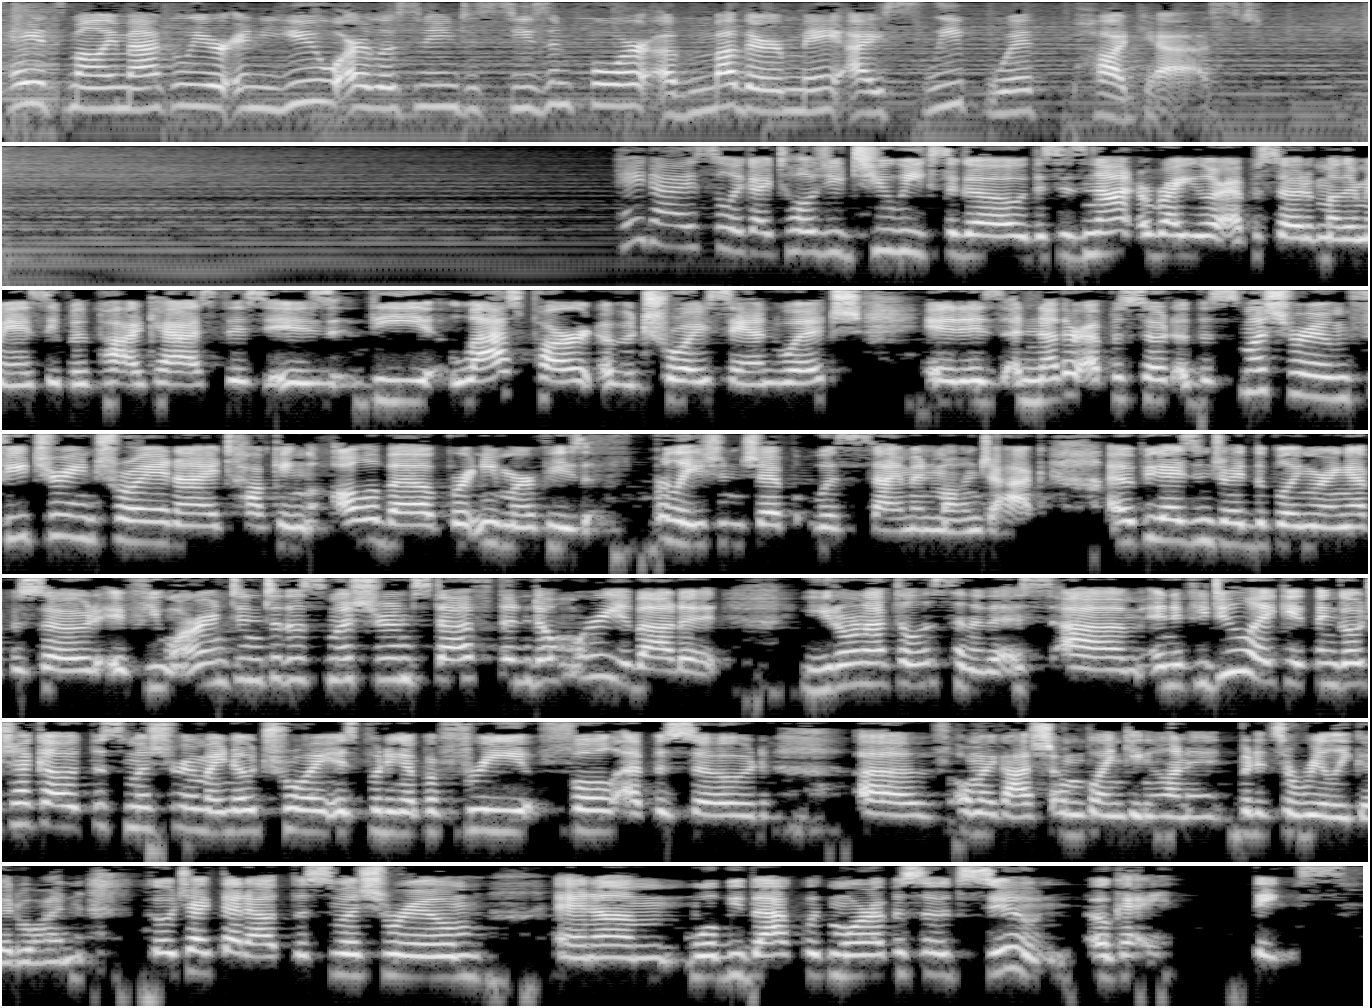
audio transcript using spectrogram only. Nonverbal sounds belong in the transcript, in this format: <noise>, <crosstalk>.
Hey, it's Molly McAleer, and you are listening to season four of Mother May I Sleep With podcast. Hey guys, so like I told you two weeks ago, this is not a regular episode of Mother May I Sleep With podcast. This is the last part of a Troy sandwich. It is another episode of the Smush Room featuring Troy and I talking all about Brittany Murphy's relationship with Simon Monjack. I hope you guys enjoyed the Bling Ring episode. If you aren't into the Smush Room stuff, then don't worry about it. You don't have to listen to this. Um, and if you do like it, then go check out the Smush Room. I know Troy is putting up a free full episode of, oh my gosh, I'm blanking on it, but it's a really good one. Go check that out, The Smush Room, and um, we'll be back with more episodes soon. Okay, thanks.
